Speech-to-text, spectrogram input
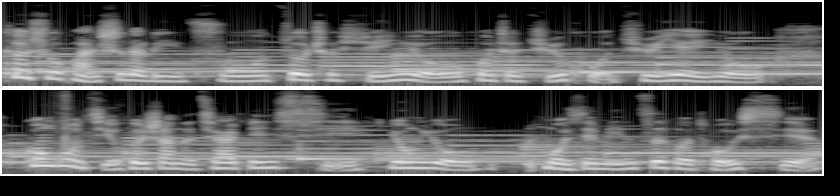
特殊款式的礼服、坐车巡游或者举火炬夜游、公共集会上的嘉宾席、拥有某些名字和头衔。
